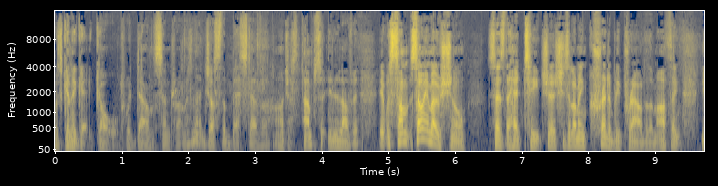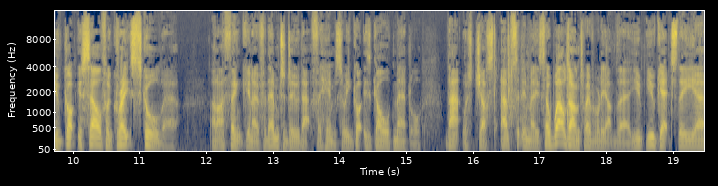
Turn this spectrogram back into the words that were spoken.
was going to get gold with Down syndrome. Isn't that just the best ever? I just absolutely love it. It was some, so emotional, says the head teacher. She said, I'm incredibly proud of them. I think you've got yourself a great school there. And I think, you know, for them to do that for him, so he got his gold medal, that was just absolutely amazing. So well done to everybody up there. You you get the uh,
